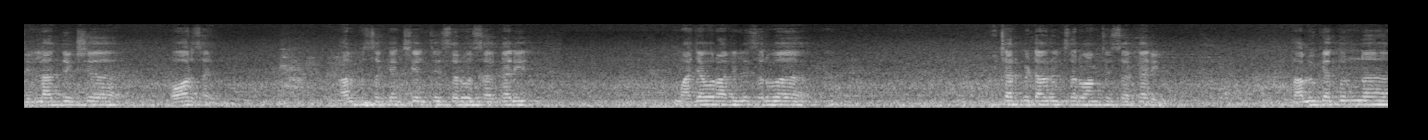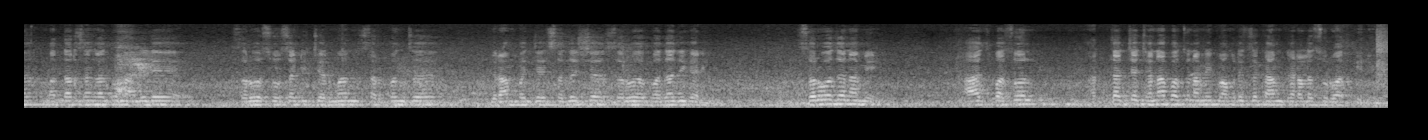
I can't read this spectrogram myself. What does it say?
जिल्हाध्यक्ष पवार साहेब अल्पसंख्याक सेलचे सर्व सहकारी माझ्यावर आलेले सर्व विचारपीठावरील सर्व आमचे सहकारी तालुक्यातून मतदारसंघातून आलेले सर्व सोसायटी चेअरमन सरपंच ग्रामपंचायत सदस्य सर्व पदाधिकारी सर्वजण आम्ही आजपासून आत्ताच्या क्षणापासून आम्ही काँग्रेसचं काम करायला सुरुवात केली.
